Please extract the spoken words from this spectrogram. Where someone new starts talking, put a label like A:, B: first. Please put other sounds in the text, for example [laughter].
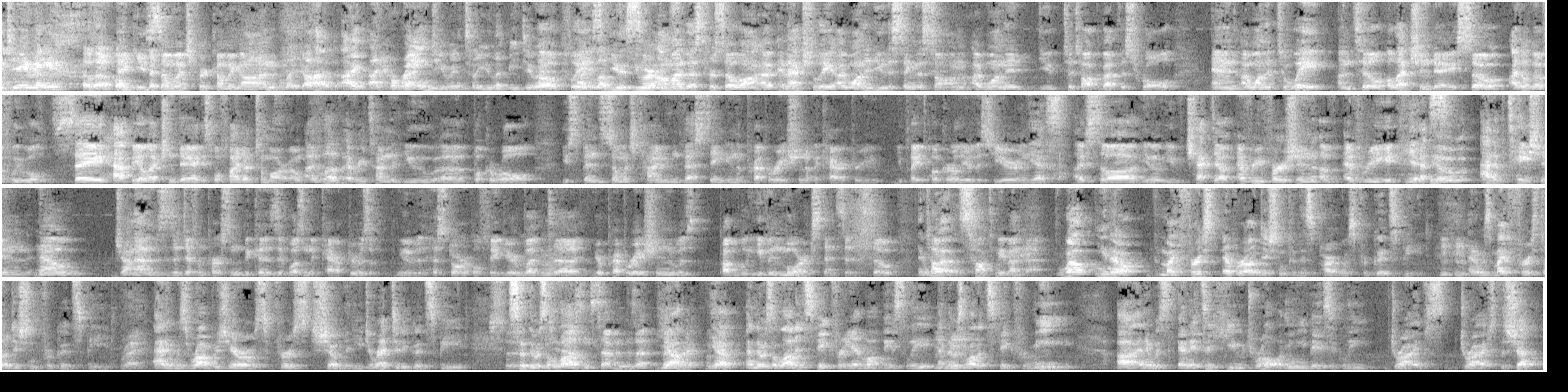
A: Hi.
B: Jamie.
A: Hello.
B: Thank you so much for coming on.
A: Oh my God, I, I harangued you until you let me do it.
B: Oh, please.
A: I love
B: you, you were on my list for so long. I- And actually, I wanted you to sing the song. I wanted you to talk about this role. And I wanted to wait until Election Day. So I don't know if we will say Happy Election Day. I guess we'll find out tomorrow. I love every time that you uh, book a role, you spend so much time investing in the preparation of a character. You, you played Hook earlier this year. And
A: Yes.
B: I saw, you know, you've checked out every version of every,
A: Yes.
B: you know, adaptation. Now, John Adams is a different person because it wasn't a character; it was a you know a historical figure. But
A: Mhm.
B: uh, your preparation was probably even more extensive. So,
A: It
B: talk,
A: was.
B: talk to me about that.
A: Well, you know, my first ever audition for this part was for Goodspeed.
B: Mhm.
A: And it was my first audition for Goodspeed.
B: Right.
A: And it was Rob Ruggiero's first show that he directed at Goodspeed. So there was a lot-
B: 2007. Is that
A: Yep,
B: right? Okay.
A: yep. And there was a lot at stake for him, obviously, and there was a
B: Mhm.
A: lot at stake for me. Uh, and it was, and it's a huge role. I mean, he basically drives drives the show,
